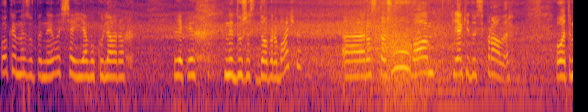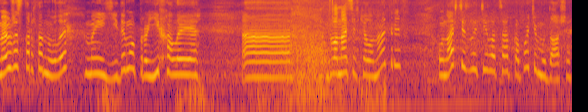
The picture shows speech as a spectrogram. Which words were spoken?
Поки ми зупинилися, і я в окулярах, в яких не дуже добре бачу, е, розкажу вам, як ідуть справи. От, ми вже стартанули, ми їдемо, проїхали е, 12 кілометрів. У Насті злетіла цепка, потім у Даші.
